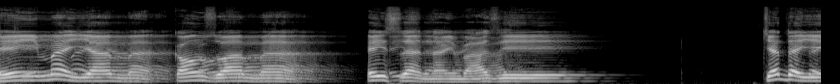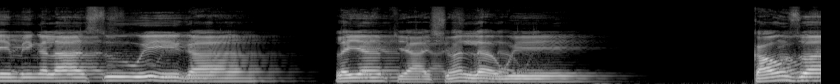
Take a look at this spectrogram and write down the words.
အိမ်မက်ရမက်ကောင်းစွာမက် အိပ်ဆက်နိုင်ပါစေကျက်တရေမင်္ဂလာစုဝေးကလျံပြာရွှမ်းလက်ဝေကောင်းစွာ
